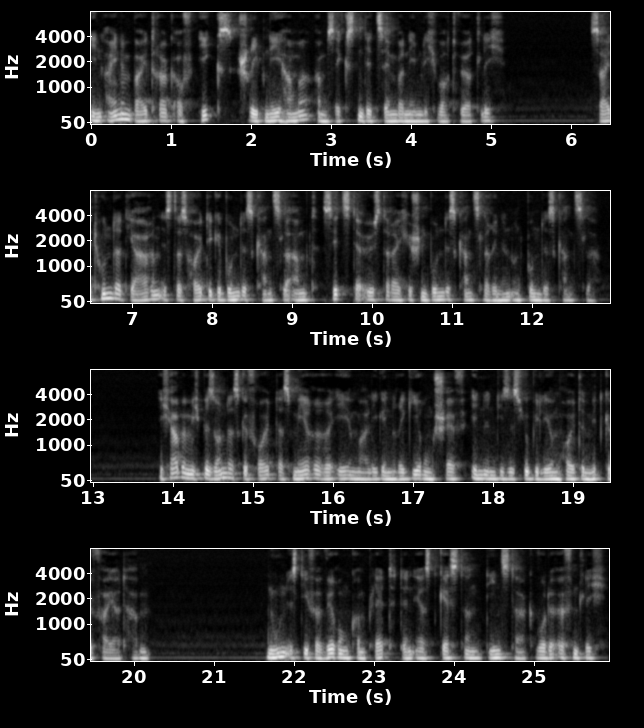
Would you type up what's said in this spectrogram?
In einem Beitrag auf X schrieb Nehammer am 6. Dezember nämlich wortwörtlich Seit hundert Jahren ist das heutige Bundeskanzleramt Sitz der österreichischen Bundeskanzlerinnen und Bundeskanzler. Ich habe mich besonders gefreut, dass mehrere ehemaligen RegierungschefInnen dieses Jubiläum heute mitgefeiert haben. Nun ist die Verwirrung komplett, denn erst gestern, Dienstag, wurde öffentlich,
